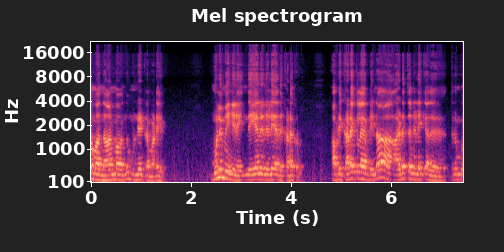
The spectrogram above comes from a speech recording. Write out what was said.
நம்ம அந்த ஆன்மா வந்து முன்னேற்றம் அடையணும். முழுமை நிலை இந்த ஏழு நிலை அது கடக்கணும். அப்படி கடக்கல அப்படின்னா அடுத்த நிலைக்கு அது திரும்ப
